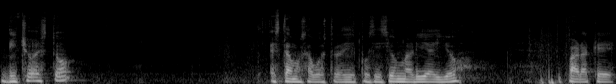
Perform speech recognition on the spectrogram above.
Dicho esto, estamos a vuestra disposición, María y yo, para que,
